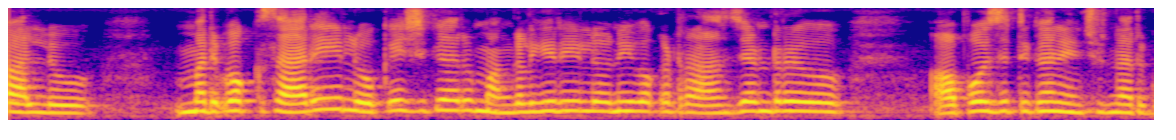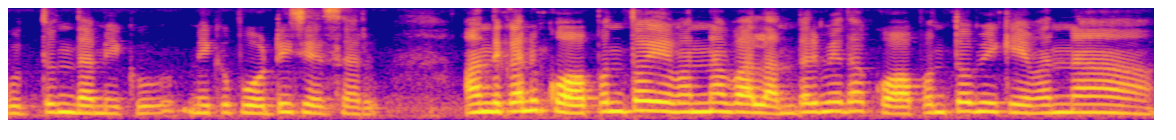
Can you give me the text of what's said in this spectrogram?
వాళ్ళు మరి ఒకసారి లోకేష్ గారు మంగళగిరిలోని ఒక ట్రాన్స్జెండర్ ఆపోజిట్గా నించున్నారు గుర్తుందా మీకు? మీకు పోటీ చేశారు. అందుకని కోపంతో ఏమన్నా వాళ్ళందరి మీద కోపంతో మీకు ఏమన్నా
